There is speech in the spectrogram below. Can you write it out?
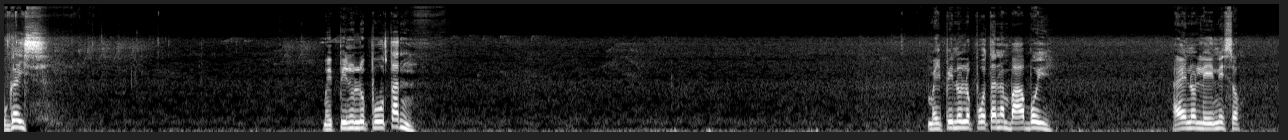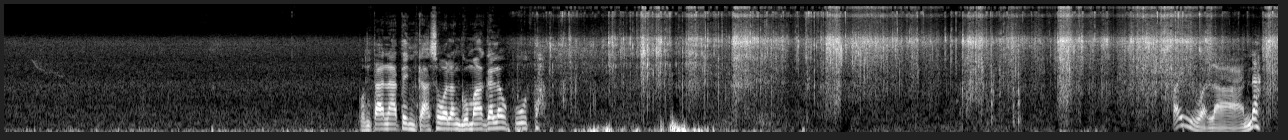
Oh guys. May pinuluputan. May pinuluputan ng baboy. Ayun oh, linis oh. Punta natin kaso walang gumagalaw puta. Ay wala na.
